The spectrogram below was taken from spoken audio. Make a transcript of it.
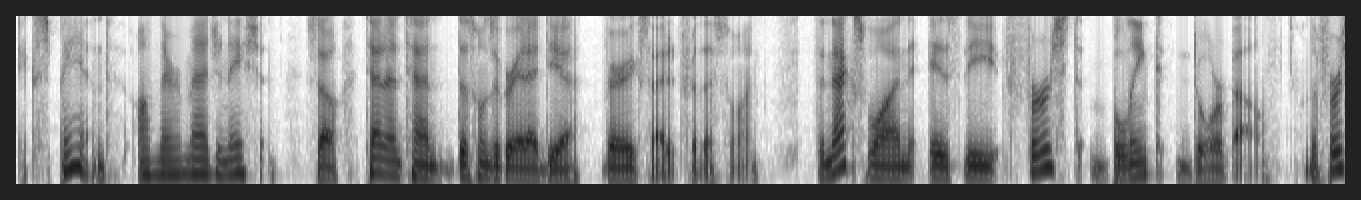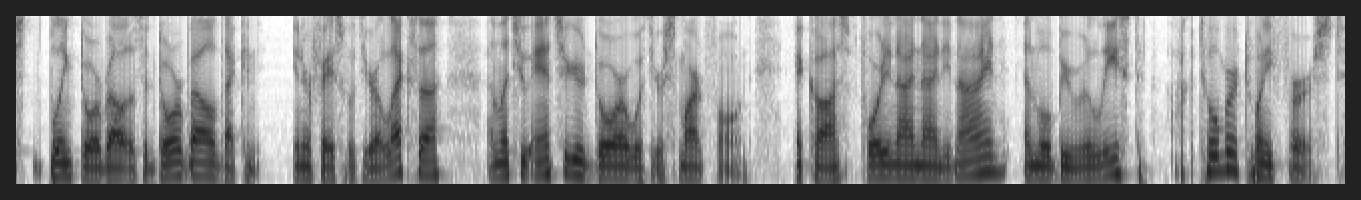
expand on their imagination. So, 10 out of 10, this one's a great idea. Very excited for this one. The next one is the first Blink doorbell. The first Blink doorbell is a doorbell that can interface with your Alexa and let you answer your door with your smartphone. It costs $49.99 and will be released October 21st.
